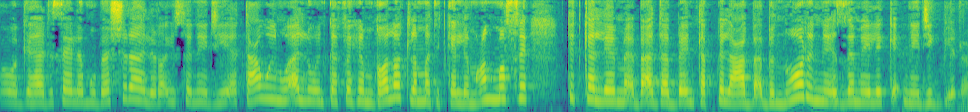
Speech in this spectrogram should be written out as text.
ووجه رسالة مباشرة لرئيس نادي التعاون وقال له أنت فاهم غلط لما تتكلم عن مصر تتكلم بأدب أنت بتلعب بالنار إن الزمالك نادي كبير.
